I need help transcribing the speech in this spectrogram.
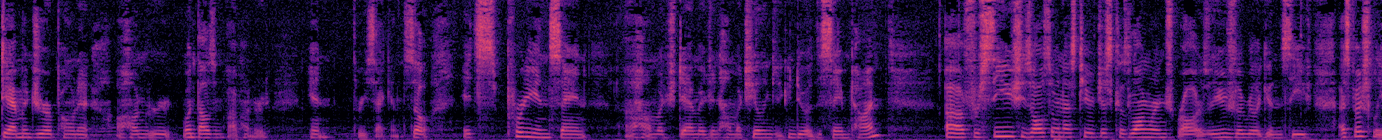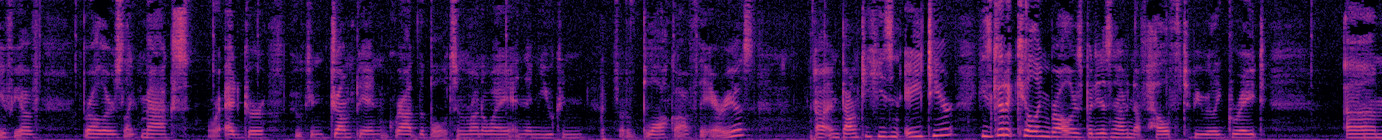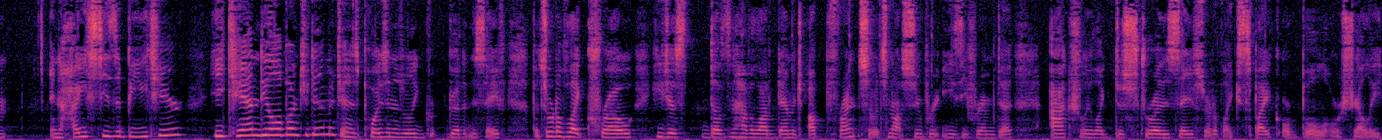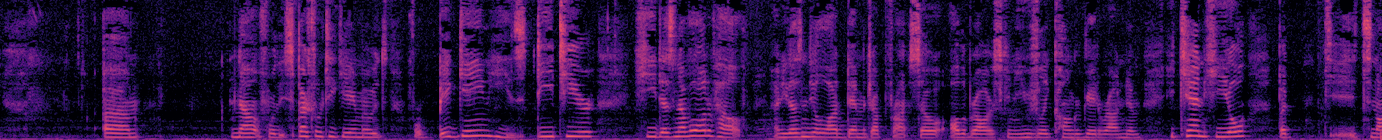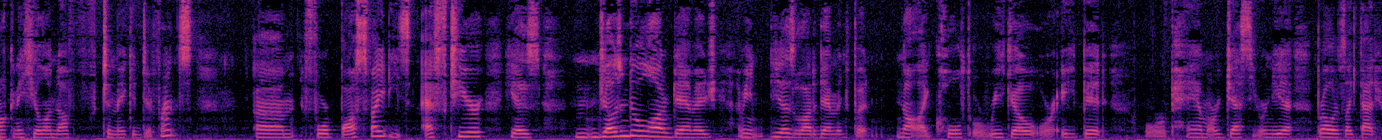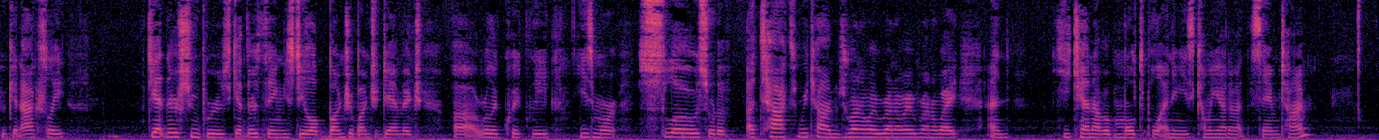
damage your opponent 100, 1,500 in three seconds. So it's pretty insane uh, how much damage and how much healing you can do at the same time. Uh, for Siege, she's also an S tier just because long range brawlers are usually really good in Siege, especially if you have brawlers like Max or Edgar who can jump in, grab the bolts, and run away, and then you can sort of block off the areas. Uh, in Bounty, he's an A tier. He's good at killing brawlers, but he doesn't have enough health to be really great. Um, in Heist, he's a B tier. He can deal a bunch of damage, and his poison is really good at the safe. But sort of like Crow, he just doesn't have a lot of damage up front, so it's not super easy for him to actually like destroy the safe, sort of like Spike or Bull or Shelly. Um, now for the specialty game modes, for big game, he's D tier. He doesn't have a lot of health, and he doesn't deal a lot of damage up front, so all the brawlers can usually congregate around him. He can heal, but it's not going to heal enough to make a difference. Um, for boss fight, he's F tier. He has doesn't do a lot of damage. I mean, he does a lot of damage, but not like Colt or Rico or 8-Bit or Pam or Jesse or Nita, brawlers like that who can actually get their supers, get their things, deal a bunch, a bunch of damage uh, really quickly. He's more slow, sort of attack three times, run away, run away, run away, and he can have multiple enemies coming at him at the same time.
